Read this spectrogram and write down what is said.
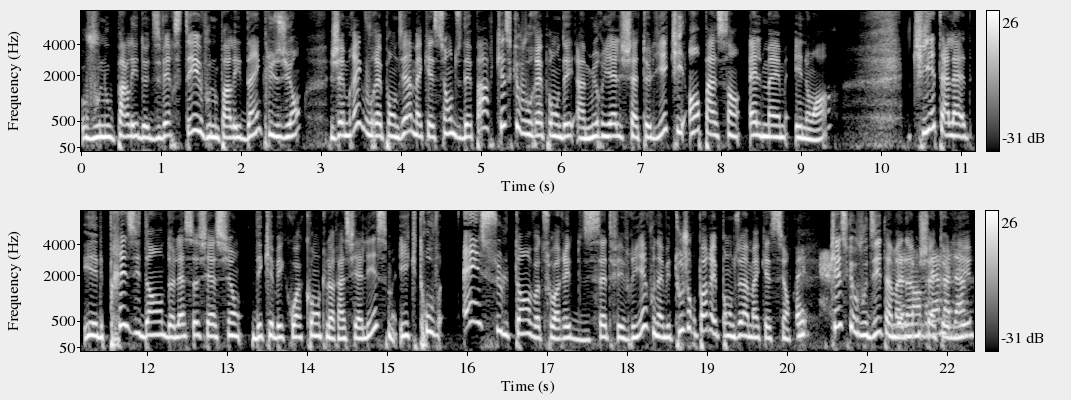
vous nous parlez de diversité, vous nous parlez d'inclusion. J'aimerais que vous répondiez à ma question du départ. Qu'est-ce que vous répondez à Muriel Châtelier, qui, en passant, elle-même est noire, qui est à la, est présidente de l'Association des Québécois contre le racialisme et qui trouve insultant votre soirée du 17 février? Vous n'avez toujours pas répondu à ma question. Qu'est-ce que vous dites à Madame Châtelier? Madame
